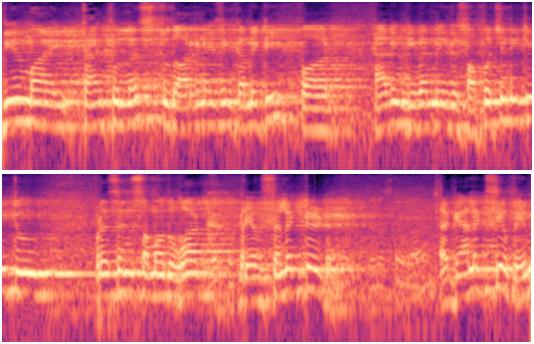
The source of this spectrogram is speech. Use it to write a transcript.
give my thankfulness to the organizing committee for having given me this opportunity to present some of the work. They have selected a galaxy of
